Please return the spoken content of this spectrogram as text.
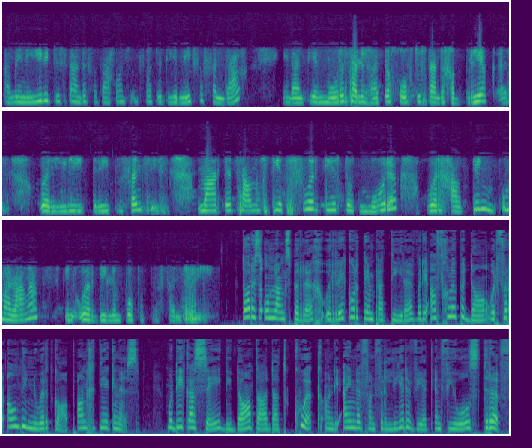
Um, en hierdie toestande verwag ons om tot hier net vir vandag en dan teen môre sal die hittegolftoestande gebreek is oor hierdie drie provinsies. Maar dit sal nog steeds voortduur tot môre oor Gauteng, Mpumalanga en oor die Limpopo provinsie. Daar is onlangs berig oor rekordtemperature wat die afgelope dae oor veral die Noord-Kaap aangeteken is. Modika sê die data dat kook aan die einde van verlede week in Fuelsdrif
